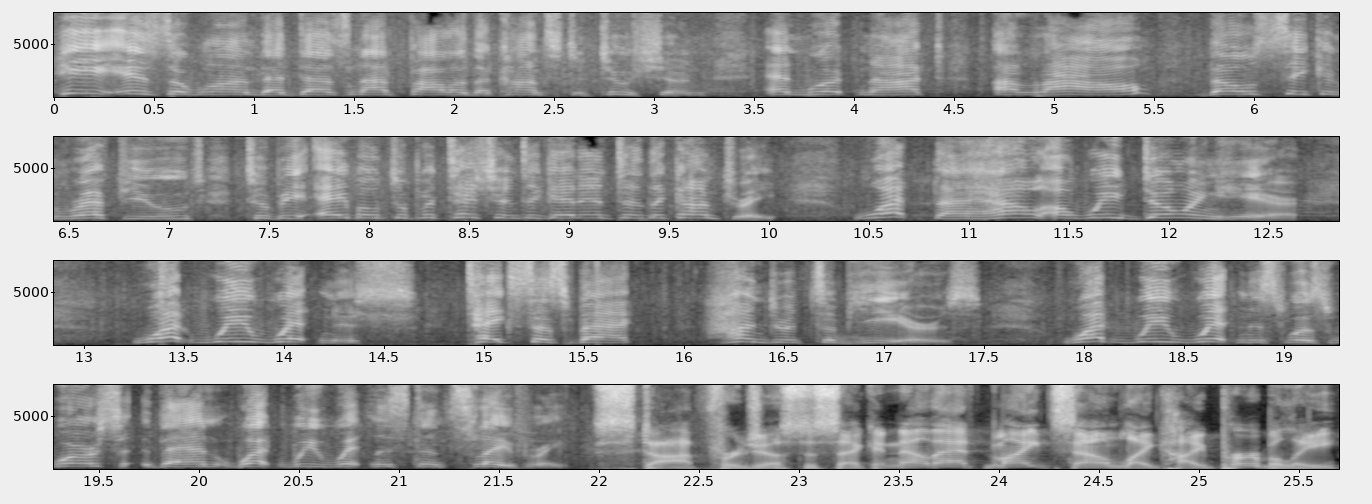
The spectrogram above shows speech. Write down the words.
He is the one that does not follow the Constitution and would not allow those seeking refuge to be able to petition to get into the country. What the hell are we doing here? What we witness takes us back hundreds of years. What we witnessed was worse than what we witnessed in slavery. Stop for just a second. Now, that might sound like hyperbole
